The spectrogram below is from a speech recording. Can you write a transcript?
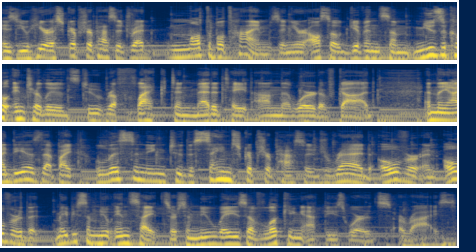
is you hear a scripture passage read multiple times, and you're also given some musical interludes to reflect and meditate on the Word of God. And the idea is that by listening to the same scripture passage read over and over, that maybe some new insights or some new ways of looking at these words arise.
